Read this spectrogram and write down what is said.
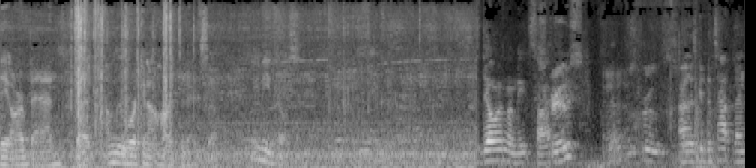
They are bad, but I'm gonna be working out hard today, so we need those. Dylan on each side. Screws? Screws. Alright, let's get the top then.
